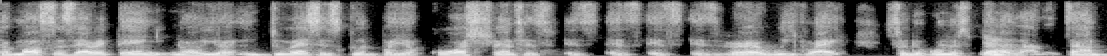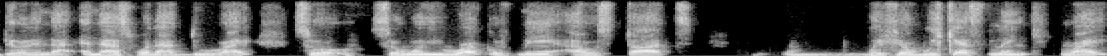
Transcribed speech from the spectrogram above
your muscles, everything, you know, your endurance is good, but your core strength is is is is, is very weak, right? So they're going to spend yeah. a lot of time building that. And that's what I do, right? So so when you work with me, I will start with your weakest link, right?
